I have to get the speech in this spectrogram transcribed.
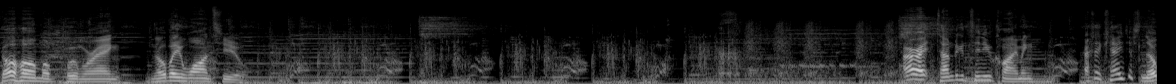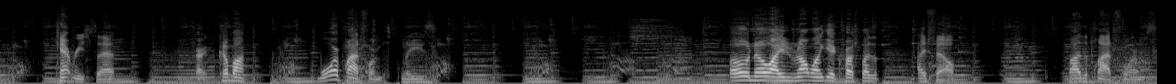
Go home, a boomerang. Nobody wants you. Alright, time to continue climbing. Actually, can I just... Nope. Can't reach that. Alright, come on. More platforms, please. Oh no, I do not want to get crushed by the... I fell. By the platforms.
